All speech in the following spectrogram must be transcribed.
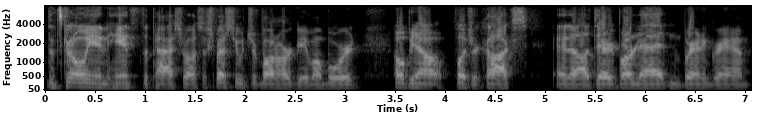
that's going to only enhance the pass rush, especially with Javon Hargrave on board, helping out Fletcher Cox and uh, Derek Barnett and Brandon Graham.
